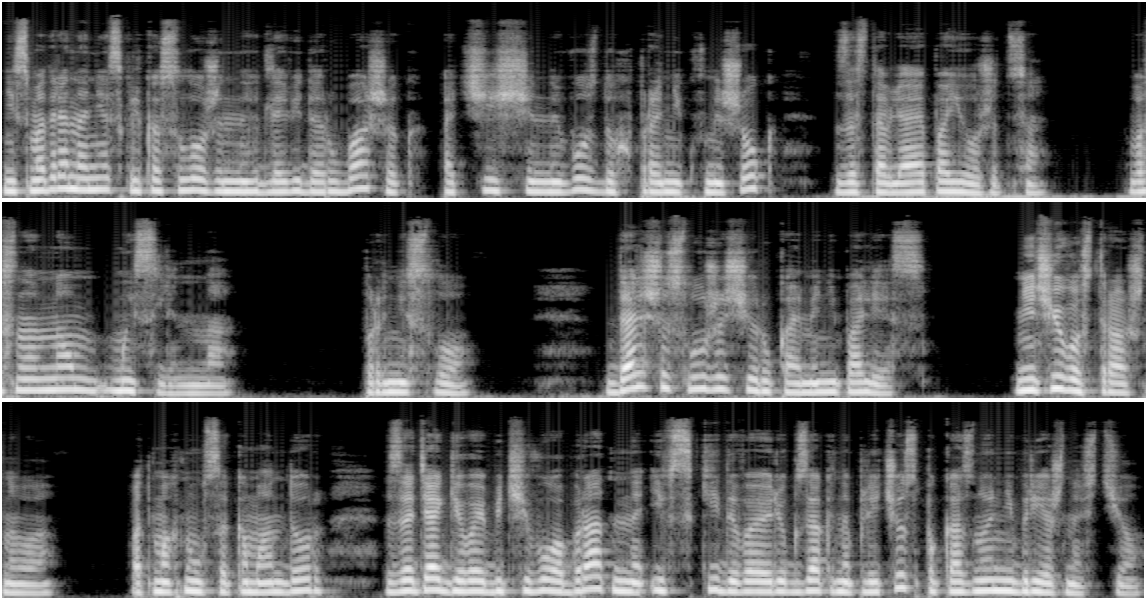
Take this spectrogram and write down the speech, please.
Несмотря на несколько сложенных для вида рубашек, очищенный воздух проник в мешок, заставляя поежиться. В основном мысленно. Пронесло. Дальше служащий руками не полез. «Ничего страшного», — отмахнулся командор, затягивая бичеву обратно и вскидывая рюкзак на плечо с показной небрежностью.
